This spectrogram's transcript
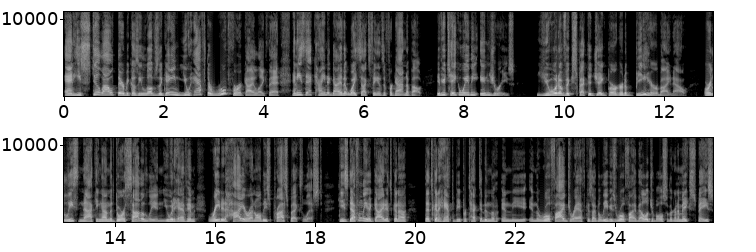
and he's still out there because he loves the game, you have to root for a guy like that. And he's that kind of guy that White Sox fans have forgotten about. If you take away the injuries, you would have expected Jake Burger to be here by now or at least knocking on the door solidly, and you would have him rated higher on all these prospects list. He's definitely a guy that's gonna that's gonna have to be protected in the in the in the Rule Five draft because I believe he's Rule Five eligible. So they're gonna make space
